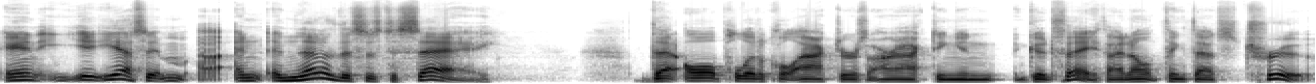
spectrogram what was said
And yes, it, and, and none of this is to say that all political actors are acting in good faith. I don't think that's true.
